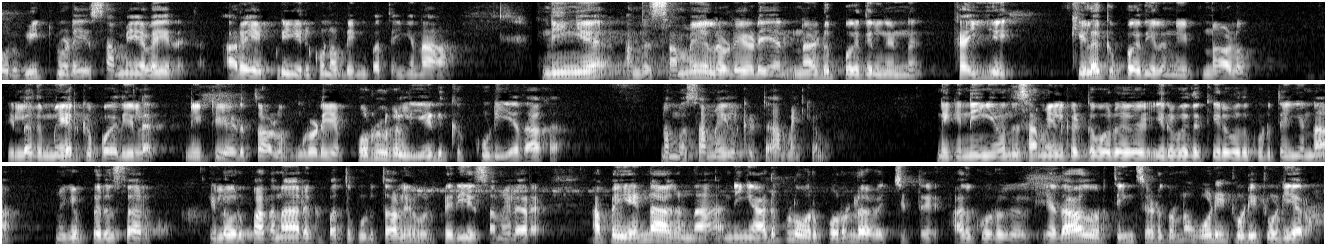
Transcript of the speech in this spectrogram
ஒரு வீட்டினுடைய சமையலை அறை எப்படி இருக்கணும் அப்படின்னு பார்த்தீங்கன்னா நீங்கள் அந்த சமையலுடைய நடுப்பகுதியில் நின்று கையை கிழக்கு பகுதியில் நீட்டினாலும் இல்லது மேற்கு பகுதியில் நீட்டி எடுத்தாலும் உங்களுடைய பொருள்கள் எடுக்கக்கூடியதாக நம்ம சமையல் கட்டு அமைக்கணும். இன்றைக்கி நீங்கள் வந்து சமையல் கட்டு ஒரு இருபதுக்கு இருபது கொடுத்தீங்கன்னா மிக பெருசாக இருக்கும். இல்லை ஒரு பதினாறுக்கு பத்து கொடுத்தாலே ஒரு பெரிய சமையலறை. அப்போ என்ன ஆகுன்னா நீங்கள் அடுப்பில் ஒரு பொருளை வச்சுட்டு அதுக்கு ஒரு ஏதாவது ஒரு திங்ஸ் எடுக்கணும்னா ஓடிட்டு ஓடிட்டு ஓடியாரும்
